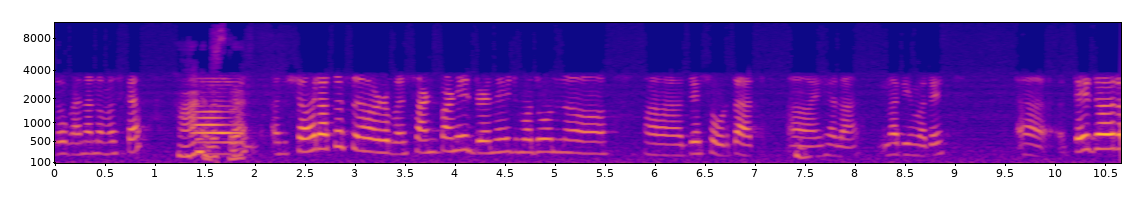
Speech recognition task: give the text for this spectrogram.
दोघांना नमस्कार. हा नमस्कार. अ, शहराचं स- सांडपाणी ड्रेनेज मधून जे सोडतात ह्याला नदीमध्ये ते जर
